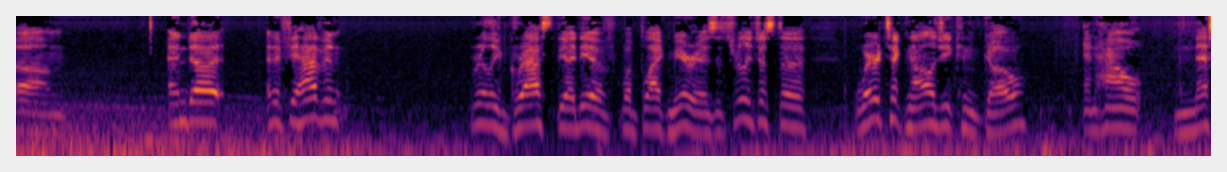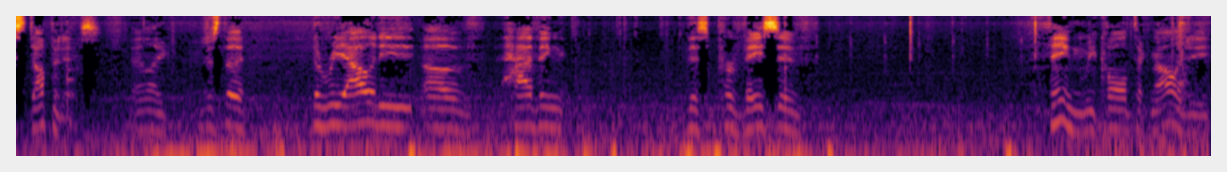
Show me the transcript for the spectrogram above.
Um, and uh, and if you haven't really grasped the idea of what Black Mirror is, it's really just uh, where technology can go and how messed up it is, and like just the the reality of having this pervasive thing we call technology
